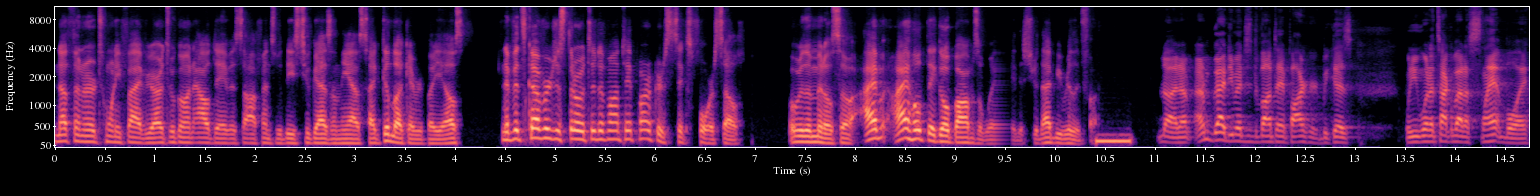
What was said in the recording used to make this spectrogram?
Nothing under 25 yards. We're going Al Davis offense with these two guys on the outside. Good luck, everybody else. And if it's covered, just throw it to DeVante Parker's six four self over the middle. So I I hope they go bombs away this year. That'd be really fun. No, I'm, I'm glad you mentioned DeVante Parker because when you want to talk about a slant boy,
